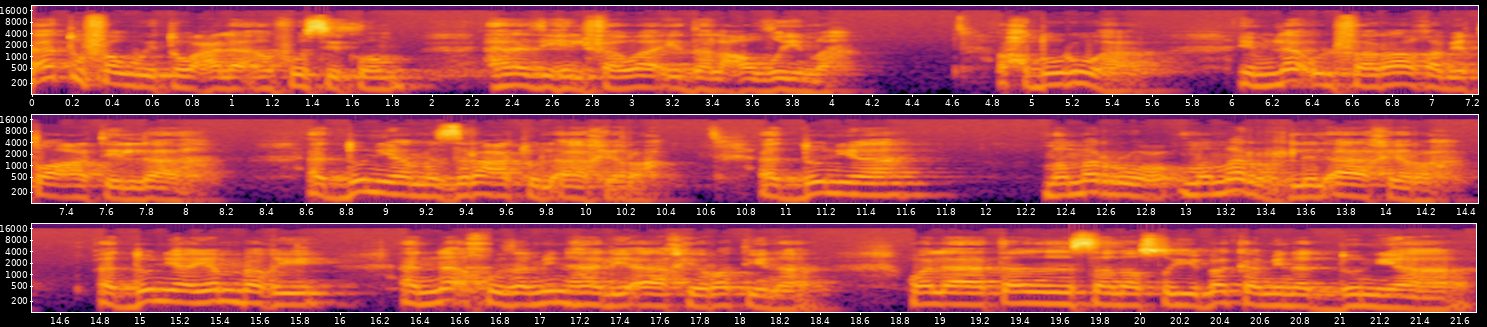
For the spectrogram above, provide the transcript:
لا تفوتوا على أنفسكم هذه الفوائد العظيمة. احضروها. املأوا الفراغ بطاعة الله. الدنيا مزرعة الآخرة. الدنيا ممر ممر للآخرة. الدنيا ينبغي أن نأخذ منها لآخرتنا. ولا تنس نصيبك من الدنيا.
